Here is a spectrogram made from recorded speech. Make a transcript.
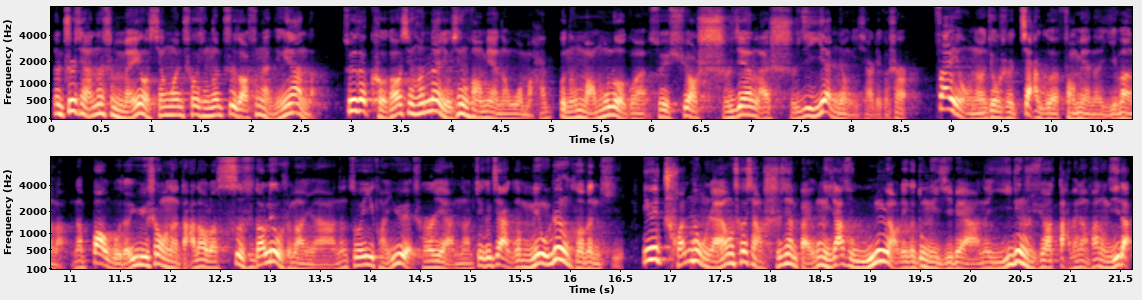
那之前呢是没有相关车型的制造生产经验的。所以在可靠性和耐久性方面呢，我们还不能盲目乐观，所以需要时间来实际验证一下这个事儿。再有呢，就是价格方面的疑问了。那豹五的预售呢，达到了四十到六十万元啊。那作为一款越野车而言呢，这个价格没有任何问题，因为传统燃油车想实现百公里加速五秒这个动力级别啊，那一定是需要大排量发动机的。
